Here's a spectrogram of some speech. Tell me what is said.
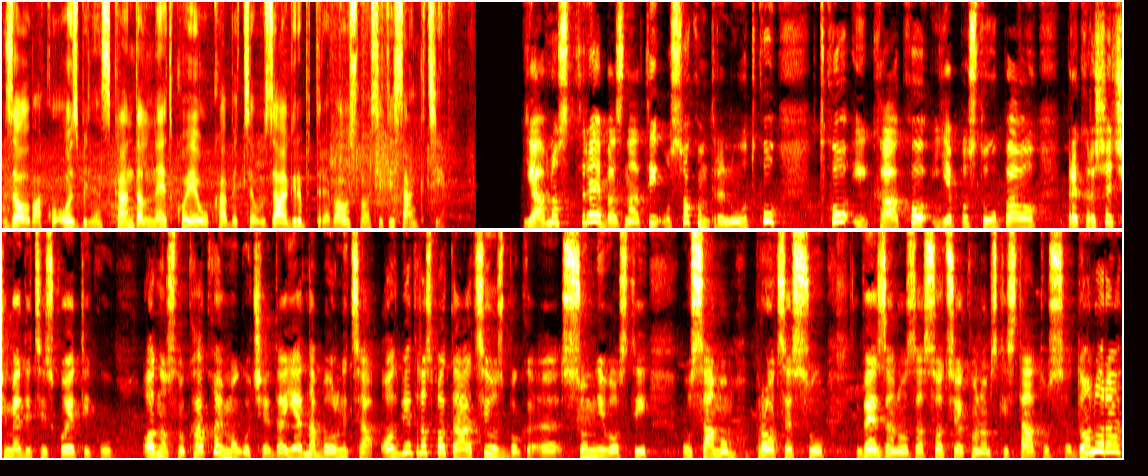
Za ovako ozbiljan skandal netko je u KBC u Zagreb trebao snositi sankcije. Javnost treba znati u svakom trenutku tko i kako je postupao prekršeći medicinsku etiku. Odnosno, kako je moguće da jedna bolnica odbije transplantaciju zbog e, sumnjivosti u samom procesu vezano za socioekonomski status donora,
